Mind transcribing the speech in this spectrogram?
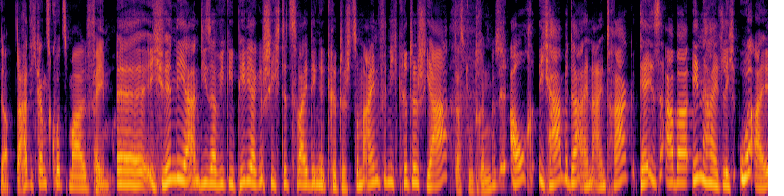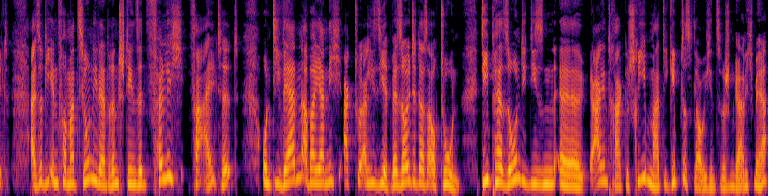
Ja, da hatte ich ganz kurz mal Fame. äh, ich finde ja an dieser Wikipedia-Geschichte zwei Dinge kritisch. Zum einen finde ich kritisch, ja, Dass du drin bist. auch ich habe da einen Eintrag, der ist aber inhaltlich uralt. Also die Informationen, die da drin stehen, sind völlig veraltet und die werden aber ja nicht aktualisiert. Wer sollte das auch tun? Die Person, die diesen äh, Eintrag geschrieben hat, die gibt es, glaube ich, inzwischen gar nicht mehr.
